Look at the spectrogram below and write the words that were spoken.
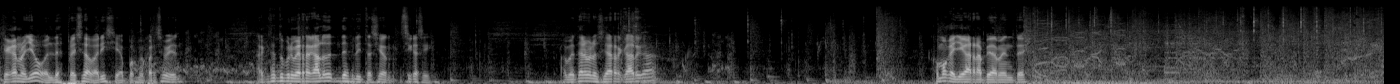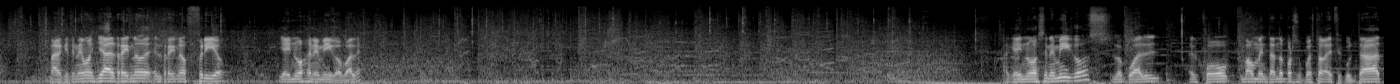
¿Qué gano yo? El desprecio de avaricia Pues me parece bien Aquí está tu primer regalo de felicitación Sí que sí Aumenta la velocidad de recarga ¿Cómo que llega rápidamente? Vale, aquí tenemos ya el reino, el reino frío Y hay nuevos enemigos, ¿vale? Aquí hay nuevos enemigos Lo cual el juego va aumentando, por supuesto, la dificultad.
